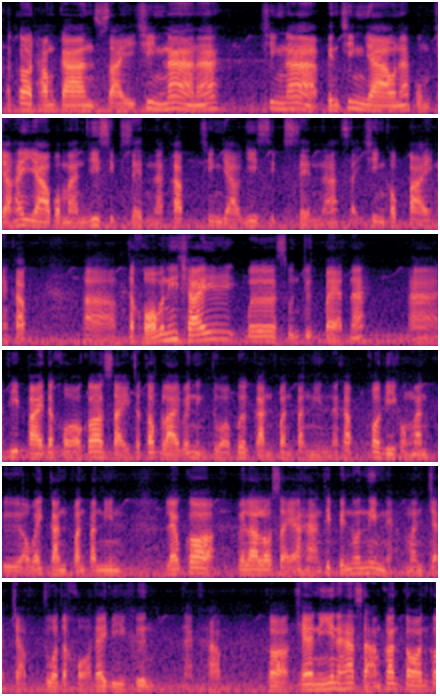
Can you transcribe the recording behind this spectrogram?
แล้วก็ทำการใส่ชิ่งหน้านะ ชิ่งหน้าเป็นชิ่งยาวนะ ผมจะให้ยาวประมาณ 20 เซนนะครับชิ่งยาว 20 เซนนะใส่ชิ่งเข้าไปนะครับตะขอวันนี้ใช้เบอร์ 0.8 นะที่ปลายตะขอก็ใส่สต็อปไลน์ไว้ 1 ตัวเพื่อกันฟันปลานินนะครับ ข้อดีของมันคือเอาไว้กันฟันปลานิน แล้วก็เวลาเราใส่อาหารที่เป็นนวดนิ่มเนี่ยมันจะจับตัวตะขอได้ดีขึ้นนะครับ ก็แค่นี้นะฮะสามขั้นตอนก็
